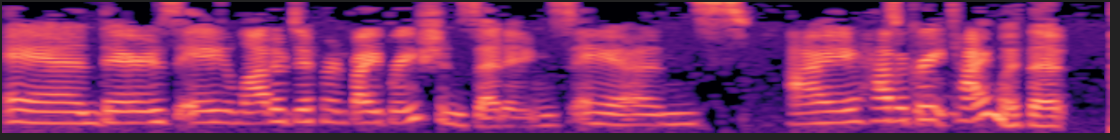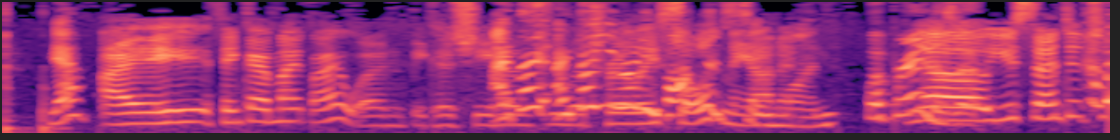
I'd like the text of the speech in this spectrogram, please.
and there's a lot of different vibration settings, and I have a great time with it. Yeah. I think I might buy one because she I has thought, I thought you literally already bought sold the me same on it. one. What brand No, is it? you sent it to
